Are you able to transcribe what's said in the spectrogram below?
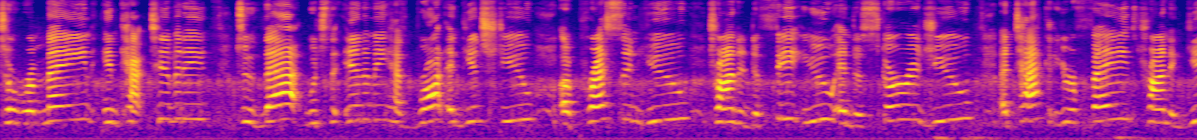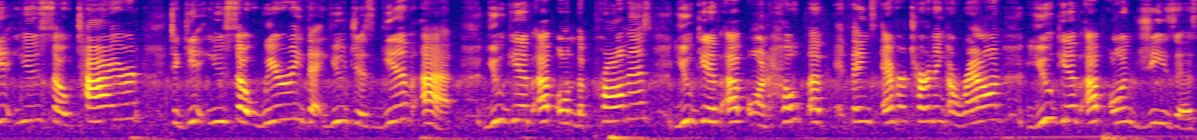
to remain in captivity to that which the enemy has brought against you, oppressing you, trying to defeat you and discourage you, attack your faith, trying to get you so tired, to get you so weary that you just give up. You give up on the promise. You give up on hope of things ever turning around. You give up on Jesus.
